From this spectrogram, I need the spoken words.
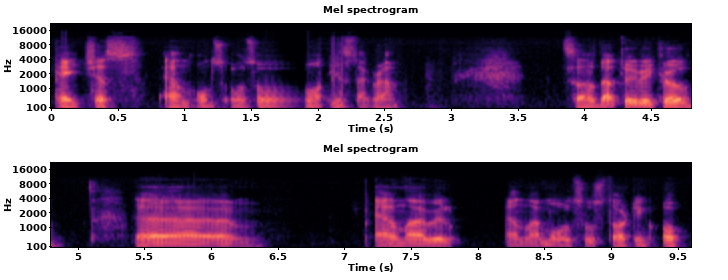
pages, and also on Instagram. So that will be cool. Um, and I will, and I'm also starting up.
